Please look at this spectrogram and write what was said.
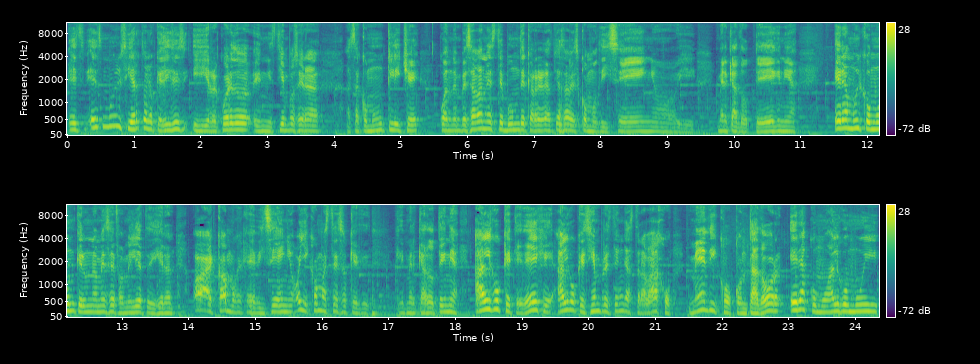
Es, es muy cierto lo que dices y recuerdo en mis tiempos era hasta como un cliché cuando empezaban este boom de carreras, ya sabes, como diseño y mercadotecnia. Era muy común que en una mesa de familia te dijeran, ay, ¿cómo que, que diseño? Oye, ¿cómo está eso que, que mercadotecnia? Algo que te deje, algo que siempre tengas trabajo, médico, contador. Era como algo muy,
